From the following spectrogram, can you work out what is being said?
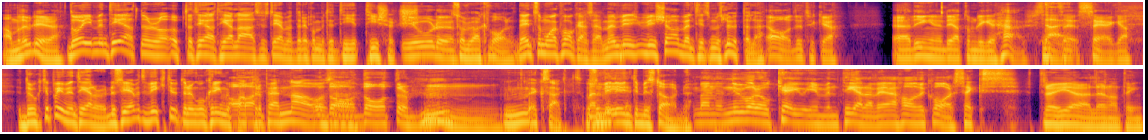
Ja, men det blir det. Du har inventerat du har uppdaterat hela systemet när det kommer till t- t-shirts Jo, du. som vi har kvar. Det är inte så många kvar kan jag säga, men vi, vi kör väl tills som är slut eller? Ja, det tycker jag. Eh, Det är ingen idé att de ligger här, så att Nej. säga. Duktig på att inventera du. Du ser jävligt viktig ut när du går omkring med Ja, papper och penna och, Och da- dator. Mm. Mm, exakt. Och Men så vill det- du inte bli störd. Men nu var det okej att inventera. Vi har vi kvar sex tröjor eller någonting.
